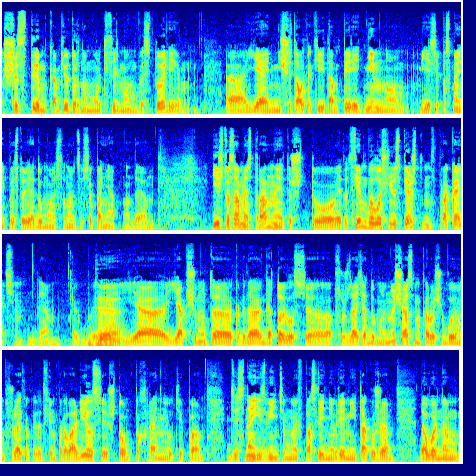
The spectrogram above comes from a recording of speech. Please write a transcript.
шестым компьютерным мультфильмом в истории. Э, я не считал, какие там перед ним, но если посмотреть по истории, я думаю, становится все понятно, да. И что самое странное, это что этот фильм был очень успешен в прокате, да, как бы. Да. Я, я почему-то, когда готовился обсуждать, я думаю, ну сейчас мы, короче, будем обсуждать, как этот фильм провалился и что он похоронил, типа, Дисней. Извините, мы в последнее время и так уже довольно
